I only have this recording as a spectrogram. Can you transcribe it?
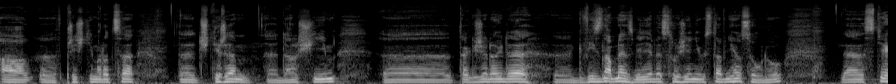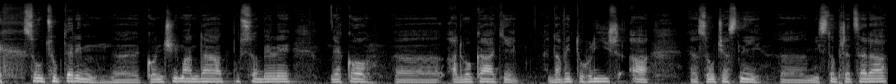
a v příštím roce čtyřem dalším. Takže dojde k významné změně ve složení ústavního soudu. Z těch soudců, kterým končí mandát, působili jako advokáti David Tuhlíř a současný eh, místopředseda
